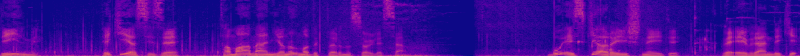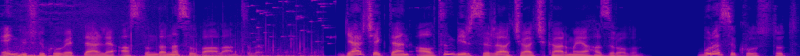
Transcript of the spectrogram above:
Değil mi? Peki ya size, tamamen yanılmadıklarını söylesem? Bu eski arayış neydi ve evrendeki en güçlü kuvvetlerle aslında nasıl bağlantılı? Gerçekten altın bir sırrı açığa çıkarmaya hazır olun. Burası Kustut,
